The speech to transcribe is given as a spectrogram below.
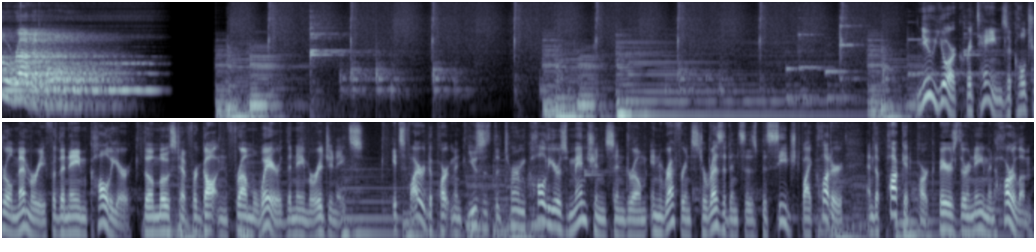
the rabbit hole. New York retains a cultural memory for the name Collyer, though most have forgotten from where the name originates. Its fire department uses the term Collyer's Mansion Syndrome in reference to residences besieged by clutter, and a pocket park bears their name in Harlem,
